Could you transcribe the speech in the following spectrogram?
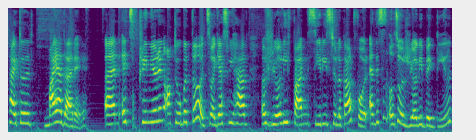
titled Maiagare, and it's premiering October 3rd. So I guess we have a really fun series to look out for. And this is also a really big deal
